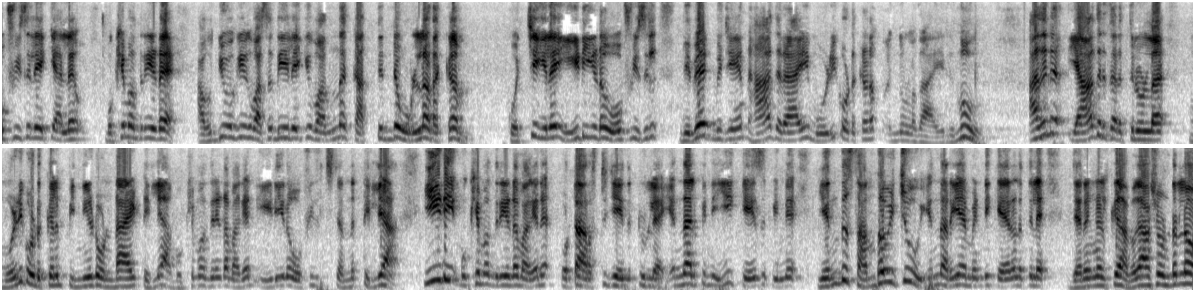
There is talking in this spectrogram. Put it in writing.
ഓഫീസിലേക്ക് അല്ലെ മുഖ്യമന്ത്രിയുടെ ഔദ്യോഗിക വസതിയിലേക്ക് വന്ന കത്തിന്റെ ഉള്ളടക്കം കൊച്ചിയിലെ ഇ ഡിയുടെ ഓഫീസിൽ വിവേക് വിജയൻ ഹാജരായി മൊഴി കൊടുക്കണം എന്നുള്ളതായിരുന്നു. അതിന് യാതൊരു തരത്തിലുള്ള മൊഴി കൊടുക്കലും പിന്നീട് ഉണ്ടായിട്ടില്ല. മുഖ്യമന്ത്രിയുടെ മകൻ ഇ ഡിയുടെ ഓഫീസിൽ ചെന്നിട്ടില്ല. ഇ ഡി മുഖ്യമന്ത്രിയുടെ മകനെ ഒട്ട് അറസ്റ്റ് ചെയ്തിട്ടില്ല. എന്നാൽ പിന്നെ ഈ കേസ് പിന്നെ എന്ത് സംഭവിച്ചു എന്നറിയാൻ വേണ്ടി കേരളത്തിലെ ജനങ്ങൾക്ക് അവകാശമുണ്ടല്ലോ.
